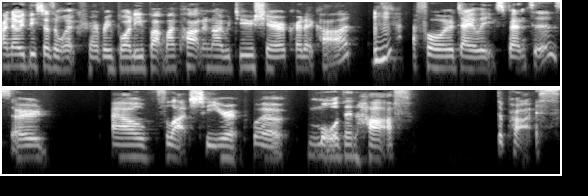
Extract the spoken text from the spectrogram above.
I know this doesn't work for everybody, but my partner and I would do share a credit card Mhm. for daily expenses. So our flights to Europe were more than half the price,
